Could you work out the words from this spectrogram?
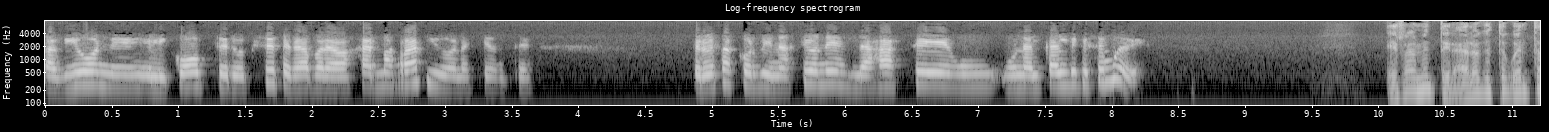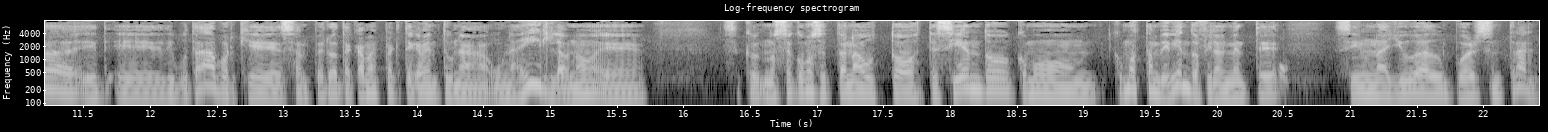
aviones, helicópteros, etcétera, para bajar más rápido a la gente? Pero esas coordinaciones las hace un alcalde que se mueve es realmente grave lo que usted cuenta, eh, eh, diputada, porque San Pedro de Atacama es prácticamente una, una isla, ¿no? Eh, no sé cómo se están autoabasteciendo, cómo, cómo están viviendo finalmente sin una ayuda de un poder central.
